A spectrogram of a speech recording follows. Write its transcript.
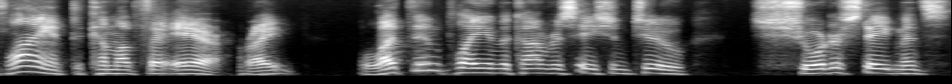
client to come up for air, right? Let them play in the conversation too. Shorter statements,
